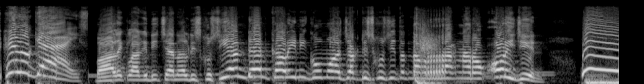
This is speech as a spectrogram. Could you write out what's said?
Hello guys. Balik lagi di channel diskusian dan kali ini gue mau ajak diskusi tentang Ragnarok Origin. Woo!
